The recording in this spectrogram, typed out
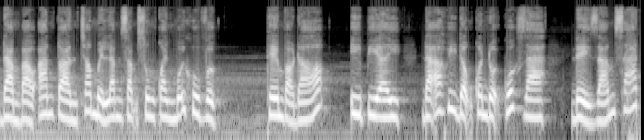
Đảm bảo an toàn cho 15 dặm xung quanh mỗi khu vực. Thêm vào đó, EPA đã huy động quân đội quốc gia để giám sát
